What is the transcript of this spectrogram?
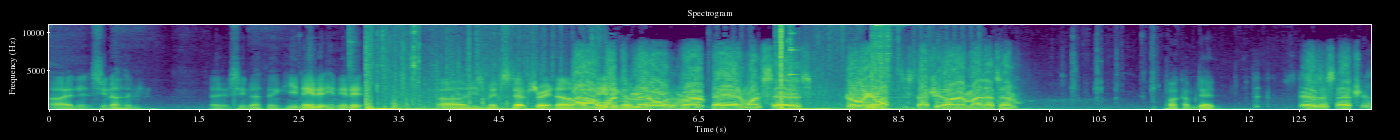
Uh, I didn't see nothing. I didn't see nothing. He nade it, he nade it. Uh, he's mid steps right now. Wow, I'm one's in him. middle, hurt bad, and one stairs. Go where you left? Statue. Oh, never mind, that's him. Fuck, I'm dead. Stairs and statue.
